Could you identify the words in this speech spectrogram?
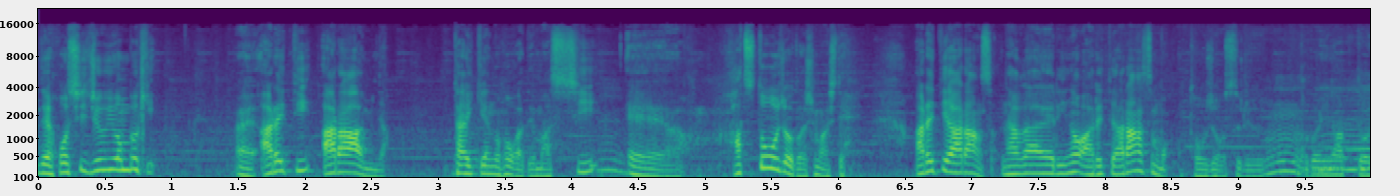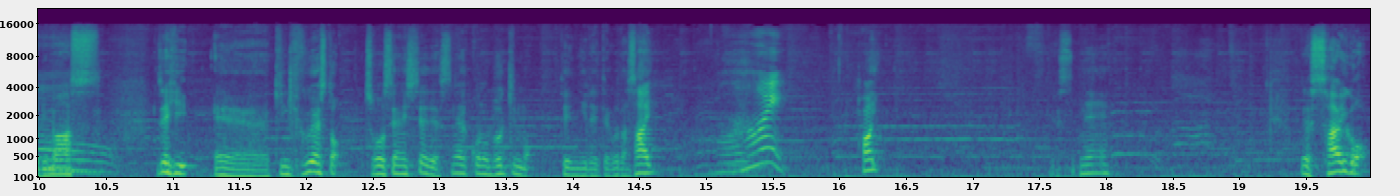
で星14武器、えーアレティ・アラーミナ体験の方が出ますし、えー初登場としましてアレティ・アランス長槍のアレティ・アランスも登場することになっております、ぜひ、えー、緊急クエスト挑戦してですねこの武器も手に入れてください。はい。はい。ですね。で最後。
